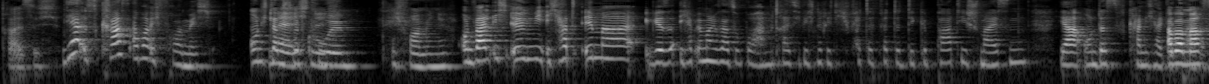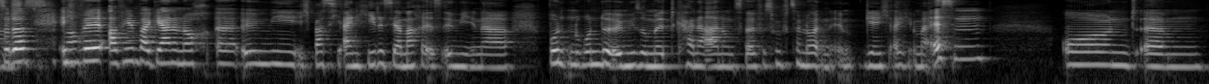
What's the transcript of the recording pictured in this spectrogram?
30. ja, ist krass, aber ich freue mich. Und ich glaube, Nee, es ich wird cool. nicht. Ich freue mich nicht. Und weil ich irgendwie, ich hatte immer, gesa- ich habe immer gesagt, so, boah, mit 30 will ich eine richtig fette, fette, dicke Party schmeißen. Ja, und das kann ich halt Aber machst du nicht. das Ich noch? will auf jeden Fall gerne noch äh, irgendwie, ich, was ich eigentlich jedes Jahr mache, ist irgendwie in einer bunten Runde irgendwie so mit, keine Ahnung, 12 bis 15 Leuten gehe ich eigentlich immer essen. Und ähm,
